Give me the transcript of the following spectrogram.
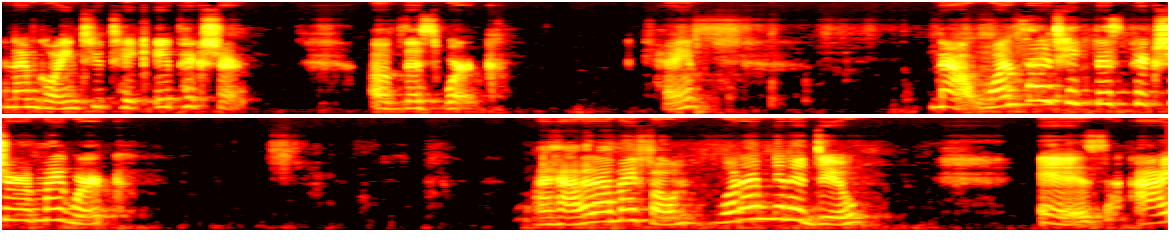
and I'm going to take a picture of this work. Okay, now once I take this picture of my work, I have it on my phone. What I'm going to do is I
